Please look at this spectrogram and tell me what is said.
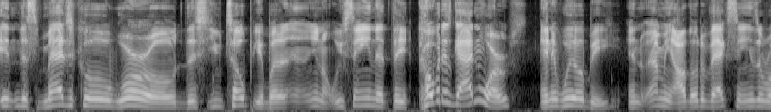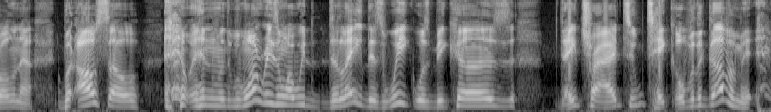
in this magical world, this utopia. But uh, you know, we've seen that the COVID has gotten worse, and it will be. And I mean, although the vaccines are rolling out, but also, and one reason why we delayed this week was because they tried to take over the government.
